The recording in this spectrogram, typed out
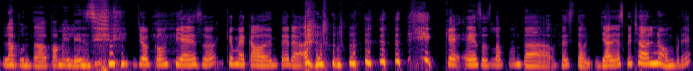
la puntada pamelense. Yo confieso que me acabo de enterar que esa es la puntada festón. Ya había escuchado el nombre,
